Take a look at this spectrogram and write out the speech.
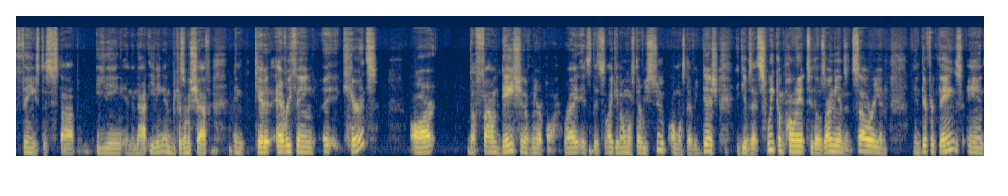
things to stop eating and not eating, and because I'm a chef and get it, everything, uh, carrots are the foundation of mirepoix, right? It's it's like in almost every soup, almost every dish. It gives that sweet component to those onions and celery and and different things. And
